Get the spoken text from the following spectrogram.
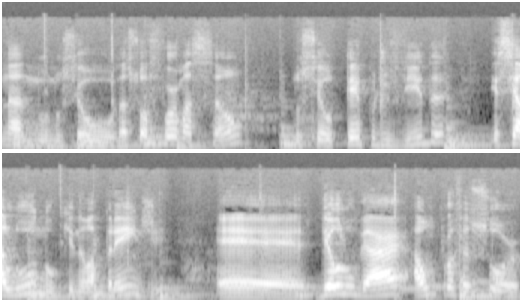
na, no, no seu, na sua formação, no seu tempo de vida, esse aluno que não aprende, é, deu lugar a um professor,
